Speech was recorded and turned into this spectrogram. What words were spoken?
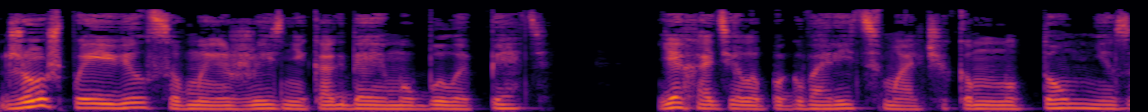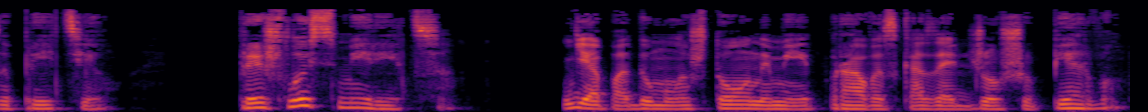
Джош появился в моей жизни, когда ему было пять. Я хотела поговорить с мальчиком, но Том мне запретил. Пришлось смириться. Я подумала, что он имеет право сказать Джошу первым,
